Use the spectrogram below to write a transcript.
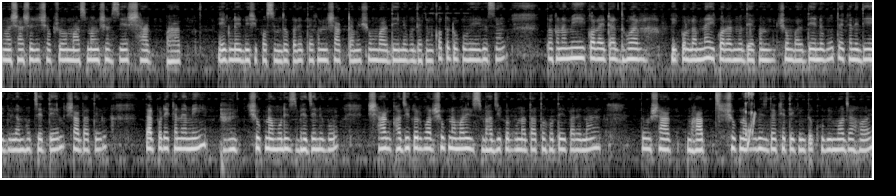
আমার শাশুড়ি সবসময় মাছ, মাংসের চেয়ে শাক, ভাত এগুলোই বেশি পছন্দ করে। তো এখন শাকটা আমি সোমবার দিয়ে নেব। দেখেন কতটুকু হয়ে গেছে। তখন আমি কড়াইটার ধোয়ার ই করলাম না এই করার মধ্যে এখন সোমবার দিয়ে নেব। তো এখানে দিয়ে দিলাম হচ্ছে তেল, সাদা তেল। তারপর এখানে আমি শুকনা মরিচ ভেজে নেব। শাক ভাজি করব, আর শুকনা মরিচ ভাজি করব না, তা তো হতেই পারে না। তো শাক, ভাত, শুকনা মরিচ দিয়ে খেতে কিন্তু খুবই মজা হয়।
